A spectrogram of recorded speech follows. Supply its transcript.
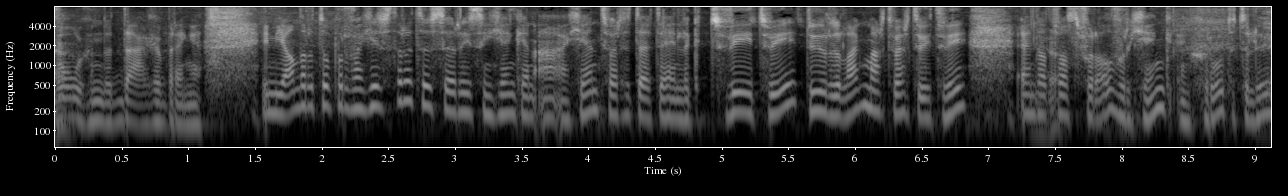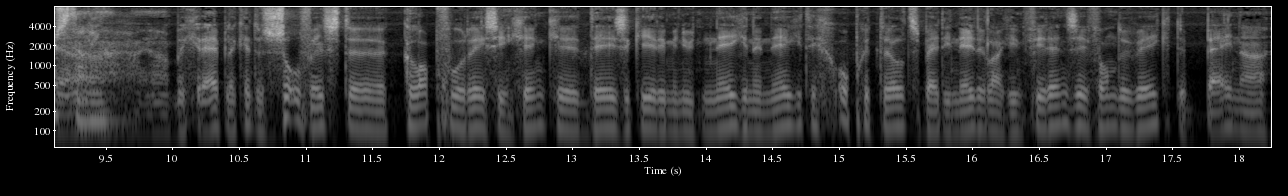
volgende dagen brengen. In die andere topper van gisteren, tussen Racing Genk en AA Gent, werd het uiteindelijk 2-2. Duurde lang, maar het werd 2-2. En dat was vooral voor Genk een grote teleurstelling. Begrijpelijk. Hè. De zoveelste klap voor Racing Genk. Deze keer in minuut 99 opgeteld bij die nederlaag in Firenze van de week. De bijna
